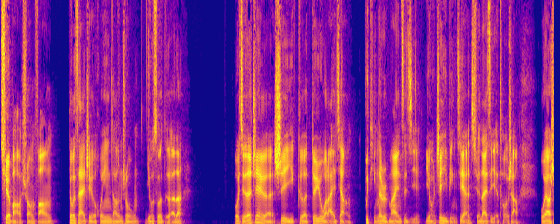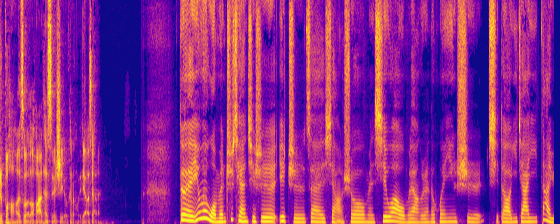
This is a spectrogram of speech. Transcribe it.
确保双方都在这个婚姻当中有所得的。我觉得这个是一个对于我来讲，不停的 remind 自己有这一柄剑悬在自己的头上，我要是不好好做的话，它随时有可能会掉下来。对，因为我们之前其实一直在想说，我们希望我们两个人的婚姻是起到一加一大于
